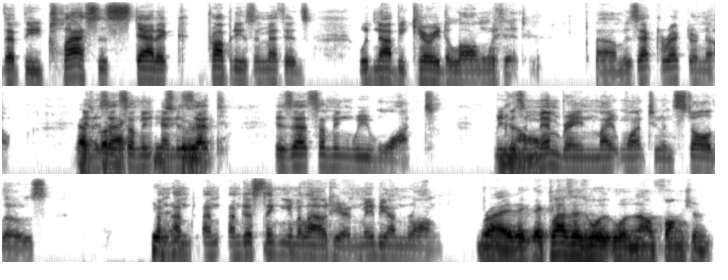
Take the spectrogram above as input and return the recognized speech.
that the class's static properties and methods would not be carried along with it. Um, is that correct or no? That's and is that correct. something? Is and is that correct. is that something we want? Because No. a membrane might want to install those. Yeah, I'm, I'm, I'm, I'm just thinking them aloud here, and maybe I'm wrong. Right, the, the classes will, will not function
